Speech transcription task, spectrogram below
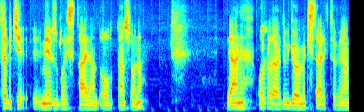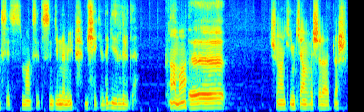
Tabii ki e, mevzu bahis Tayland olduktan sonra yani oralarda bir görmek isterdik tabii anksiyetesi anksiyetesini dinlemeyip bir şekilde gidilirdi. Ama Ee, şu anki imkan ve şeraitler.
